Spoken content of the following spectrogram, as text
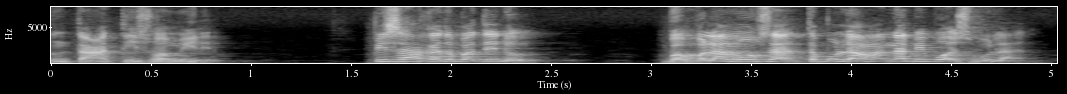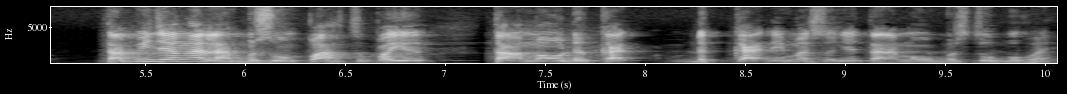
mentaati suami dia. Pisahkan tempat tidur. Berapa lama Ustaz? Terpulang Nabi buat sebulan. Tapi janganlah bersumpah supaya tak mau dekat. Dekat ni maksudnya tak mau bersetubuh. Eh?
